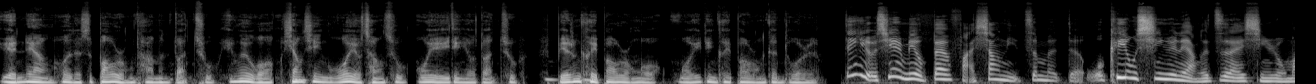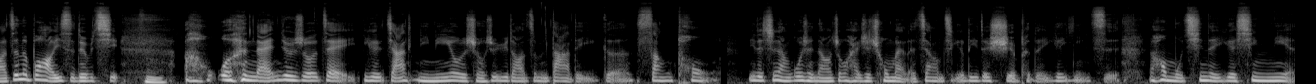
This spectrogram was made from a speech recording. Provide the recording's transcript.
原谅或者是包容他们短处，因为我相信我有长处，我也一定有短处。别人可以包容我，我一定可以包容更多人。但有些人没有办法像你这么的，我可以用幸运两个字来形容吗？真的不好意思，对不起。嗯啊，我很难，就是说，在一个家庭你年幼的时候就遇到这么大的一个伤痛，你的成长过程当中还是充满了这样子一个 leadership 的一个影子，然后母亲的一个信念，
